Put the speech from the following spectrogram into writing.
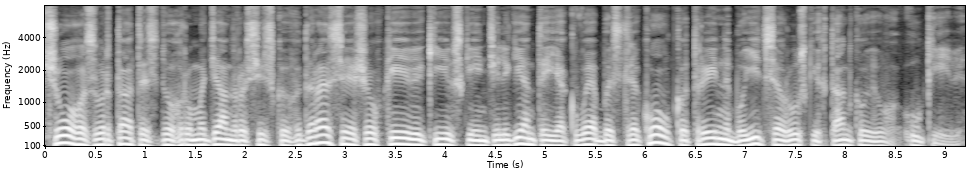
чого звертатись до громадян Російської Федерації, що в Києві київські інтелігенти, як В. Бестряков, котрий не боїться руських танків у Києві?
